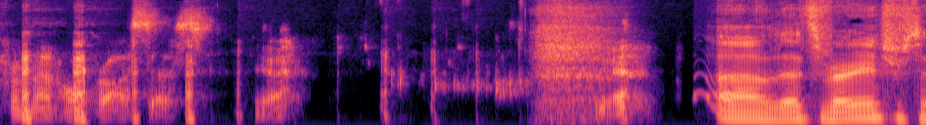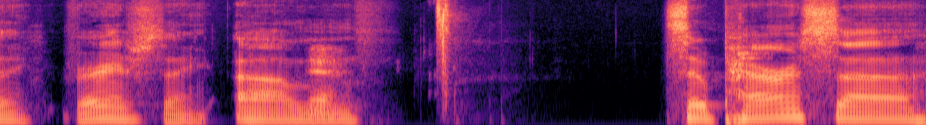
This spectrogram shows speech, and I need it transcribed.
from that whole process. Yeah. Yeah. Uh, that's very interesting. Very interesting. Um, Yeah. So Paris uh,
